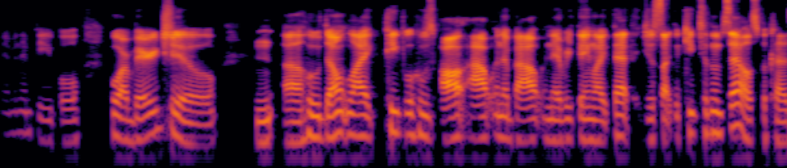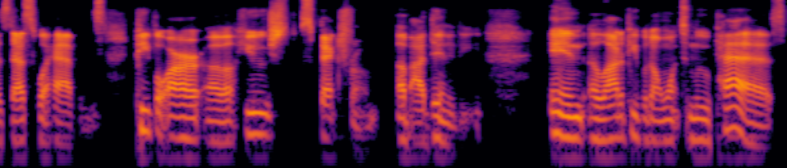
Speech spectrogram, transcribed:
Feminine people who are very chill, uh, who don't like people who's all out and about and everything like that. They just like to keep to themselves because that's what happens. People are a huge spectrum of identity. And a lot of people don't want to move past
